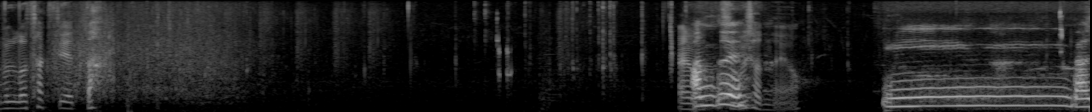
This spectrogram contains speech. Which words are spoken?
물로 착지했다. 아이고 안 돼. 죽으셨네요. 이, 나,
